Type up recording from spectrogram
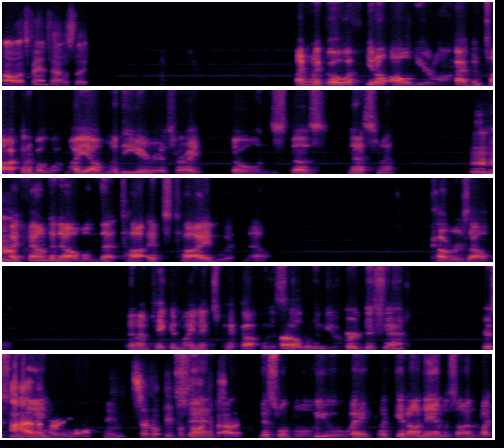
Oh, that's fantastic. I'm going to go with, you know, all year long I've been talking about what my album of the year is, right? Dolenz does Nesmith. hmm I found an album that ti it's tied with now. Covers album. And I'm taking my next pick off of this Oh. album. Have you heard this yet? Chrissie I haven't heard it yet. I've seen several people Sam. talk about it. This will blow you away. Like, get on Amazon right,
